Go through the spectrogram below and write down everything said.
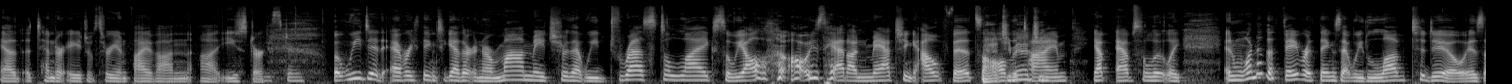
at a tender age of three and five on uh, Easter. Easter. But we did everything together, and our mom made sure that we dressed alike. So we all always had on matching outfits all the matchy. time. Yep, absolutely. And one of the favorite things that we loved to do is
